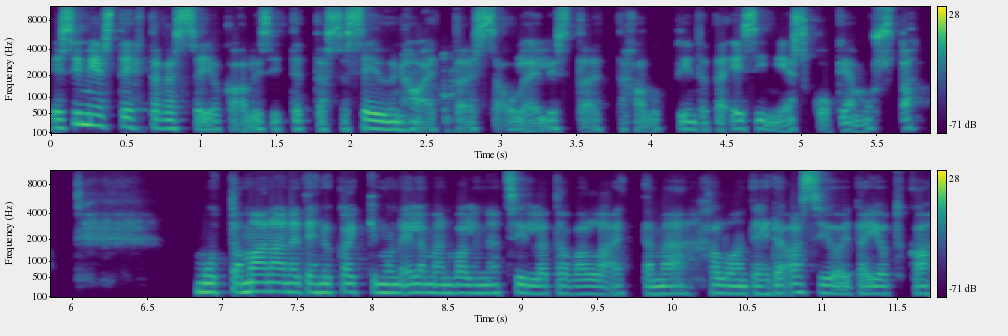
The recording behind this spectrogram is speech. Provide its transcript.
esimiestehtävässä, joka oli sitten tässä seyn haettaessa oleellista, että haluttiin tätä esimieskokemusta. Mutta mä oon aina tehnyt kaikki mun elämänvalinnat sillä tavalla, että mä haluan tehdä asioita, jotka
